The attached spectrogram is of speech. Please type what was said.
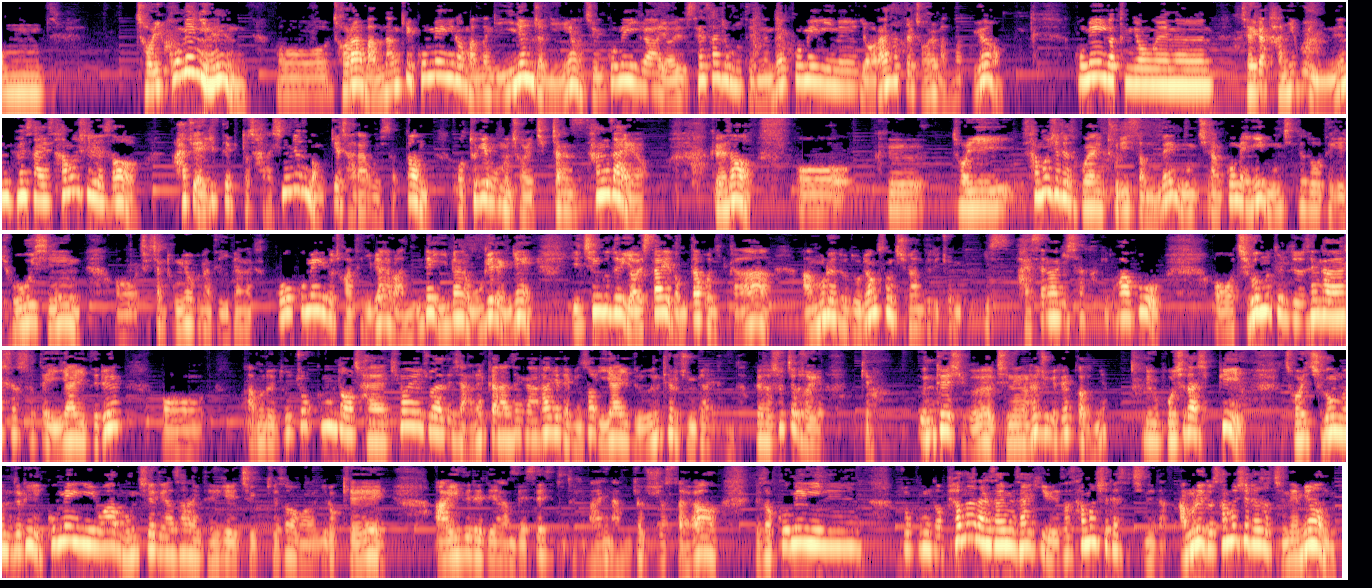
음, 저희 꼬맹이는 어, 저랑 만난 게 꼬맹이랑 만난 게 2년 전이에요. 지금 꼬맹이가 13살 정도 됐는데 꼬맹이는 11살 때 저를 만났고요. 꼬맹이 같은 경우에는 제가 다니고 있는 회사의 사무실에서 아주 아기 때부터 자라 10년 넘게 자라고 있었던 어떻게 보면 저희 직장 상사예요. 그래서 어, 그 저희 사무실에서 고양이 둘이 있었는데 뭉치랑 꼬맹이 뭉치도 되게 좋으신 어, 직장 동료분한테 입양을 갔고 꼬맹이도 저한테 입양을 왔는데 입양을 오게 된 게 이 친구들이 10살이 넘다 보니까 아무래도 노령성 질환들이 좀 있- 발생하기 시작하기도 하고 어, 직원분들도 생각하셨을 때 이 아이들을 어, 아무래도 조금 더 잘 케어해줘야 되지 않을까라는 생각을 하게 되면서 이 아이들을 은퇴를 준비하게 됩니다. 그래서 실제로 저희가 이렇게 은퇴식을 진행을 해주기도 했거든요. 그리고 보시다시피 저희 직원분들이 꼬맹이와 뭉치에 대한 사랑이 되게 지극해서 막 이렇게 아이들에 대한 메시지도 되게 많이 남겨주셨어요. 그래서 꼬맹이는 조금 더 편안한 삶을 살기 위해서 사무실에서 지내다. 아무래도 사무실에서 지내면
